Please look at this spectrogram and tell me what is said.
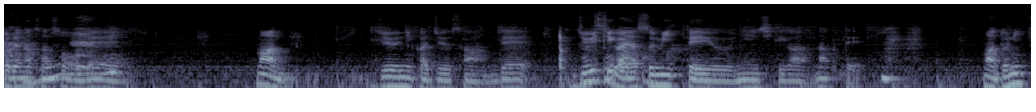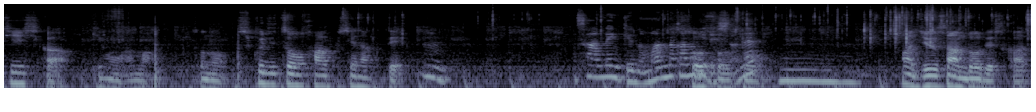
取れなさそうで まあ12か13で11が休みっていう認識がなくてまあ土日しか基本はまあその祝日を把握してなくて。うん。3連休の真ん中の日でしたね。まあ13どうですかって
